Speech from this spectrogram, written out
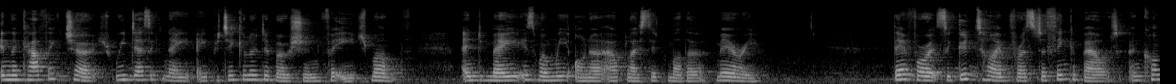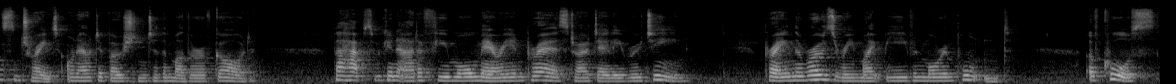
in the Catholic Church we designate a particular devotion for each month, and May is when we honour our Blessed Mother Mary. Therefore, it's a good time for us to think about and concentrate on our devotion to the Mother of God. Perhaps we can add a few more Marian prayers to our daily routine. Praying the Rosary might be even more important. Of course,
